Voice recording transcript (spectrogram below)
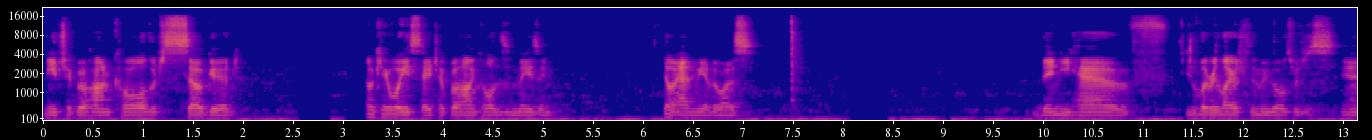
New Chocohan Cold, which is so good. I don't care what you say, Chocohan Cold is amazing. Don't add me otherwise. Then you have delivering letters for the Moogles, which is, yeah,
